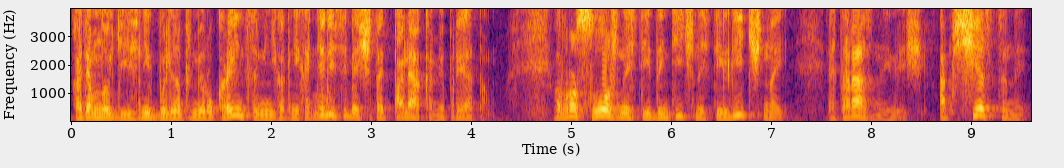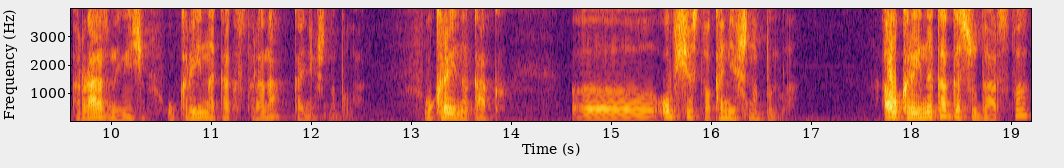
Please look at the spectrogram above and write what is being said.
Хотя многие из них были, например, украинцами, никак не хотели себя считать поляками при этом. Вопрос сложности, идентичности личной – это разные вещи. Общественные – разные вещи. Украина как страна, конечно, была. Украина как общество, конечно, было. А Украина как государство,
